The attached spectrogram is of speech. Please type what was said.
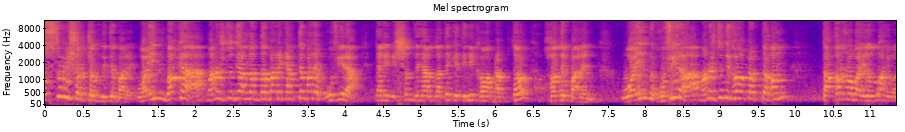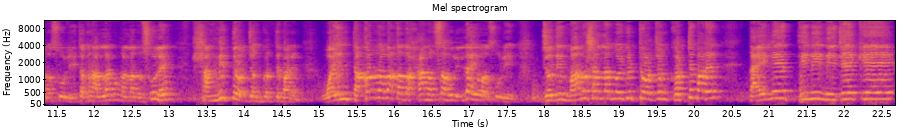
অশ্রু বিসর্জন দিতে পারে। ওয়াইন বকা, মানুষ যদি আল্লাহ দরবারে কাঁদতে পারে গফিরা তাহলে নিঃসন্দেহে আল্লাহ থেকে তিনি ক্ষমাপ্রাপ্ত হতে পারেন। ওয়াইন গফিরা মানুষ যদি ক্ষমাপ্রাপ্ত হন যদি মানুষ আল্লাহর নৈকট্য অর্জন করতে পারেন তাইলে তিনি নিজেকে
